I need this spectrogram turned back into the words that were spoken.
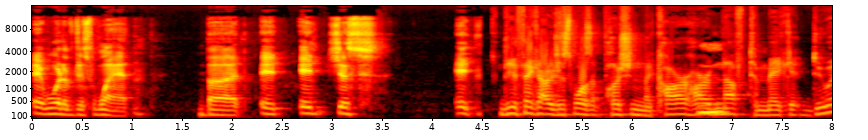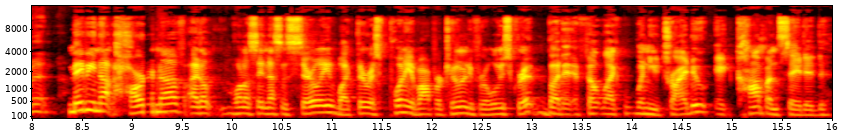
it would have just went, but it it just it do you think I just wasn't pushing the car hard mm, enough to make it do it? Maybe not hard enough. I don't want to say necessarily. Like there was plenty of opportunity for a loose grip, but it felt like when you tried to, it compensated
